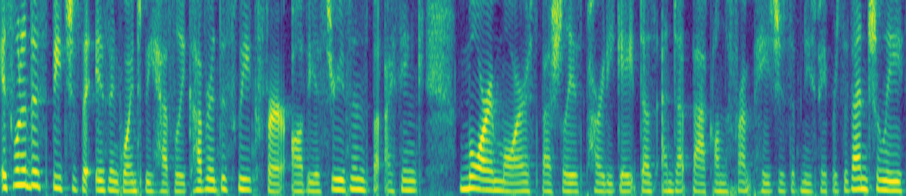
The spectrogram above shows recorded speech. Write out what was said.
It's one of those speeches that isn't going to be heavily covered this week for obvious reasons, but I think more and more, especially as Partygate does end up back on the front pages of newspapers eventually,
